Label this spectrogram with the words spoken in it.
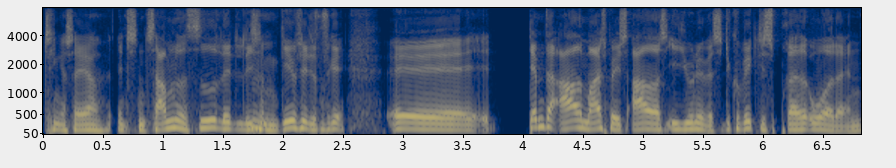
ting og sager. En sådan samlet side, lidt ligesom Mm. GeoCities måske. Øh, dem, der ejede MySpace, ejede også E-Universe, de kunne virkelig sprede ordet derinde.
